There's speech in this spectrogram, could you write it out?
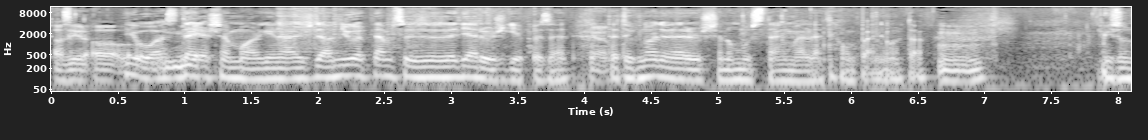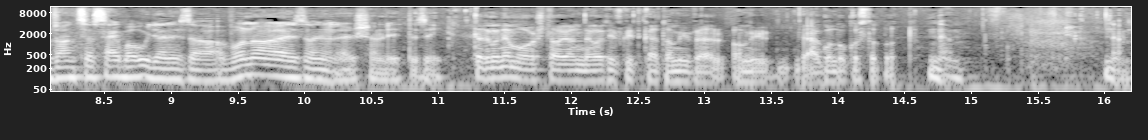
Azért a, jó, az mi... teljesen marginális, de a New York Times ez egy erős gépezet. Ja. Tehát ők nagyon erősen a Mustang mellett kampányoltak. Mm-hmm. Viszont Franciaországban ugyanez a vonal, ez nagyon erősen létezik. Tehát akkor nem olvasta olyan negatív kritikát, amivel, ami elgondolkoztatott? Nem. Nem.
